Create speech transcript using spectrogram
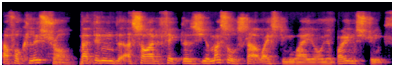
uh, for cholesterol. But then the, a side effect is your muscles start wasting away or your bone strength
